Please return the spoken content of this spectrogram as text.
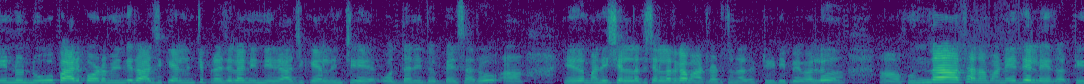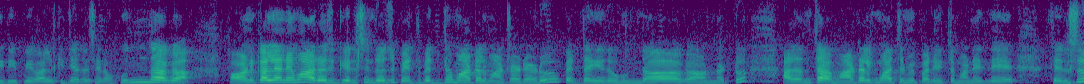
నిన్ను నువ్వు పారిపోవడం ఏంది? రాజకీయాల నుంచి ప్రజలే నిన్ను రాజకీయాల నుంచి వద్దని దొబ్బేశారు. ఏదో మరి చిల్లర చిల్లరగా మాట్లాడుతున్నారు టీడీపీ వాళ్ళు. హుందాతనం అనేదే లేదు టీడీపీ వాళ్ళకి జనసేన. హుందాగా పవన్ కళ్యాణ్ ఏమో ఆ రోజు గెలిచిన రోజు పెద్ద పెద్ద మాటలు మాట్లాడాడు పెద్ద ఏదో హుందాగా ఉన్నట్టు అదంతా మాటలకు మాత్రమే పరిమితం అనేది తెలుసు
